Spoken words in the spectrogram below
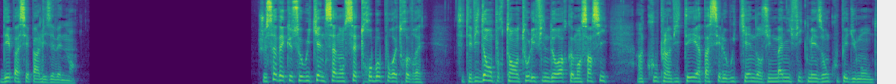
dépassé par les événements. Je savais que ce week-end s'annonçait trop beau pour être vrai. C'est évident, pourtant tous les films d'horreur commencent ainsi. Un couple invité à passer le week-end dans une magnifique maison coupée du monde.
